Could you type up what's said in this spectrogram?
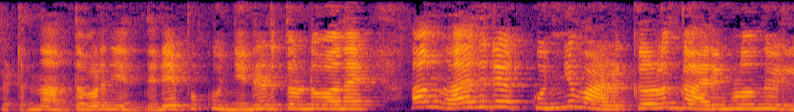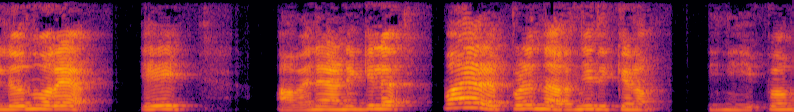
പെട്ടെന്ന് അന്ത പറഞ്ഞ് എന്തിനാ ഇപ്പൊ കുഞ്ഞിനെ എടുത്തോണ്ട് പോന്നെ? അങ്ങ് അതിന് കുഞ്ഞു വഴക്കുകളും കാര്യങ്ങളൊന്നും ഇല്ലെന്ന് പറയാം. ഏ അവനാണെങ്കിൽ വയറെപ്പോഴും നിറഞ്ഞിരിക്കണം. ഇനിയിപ്പം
